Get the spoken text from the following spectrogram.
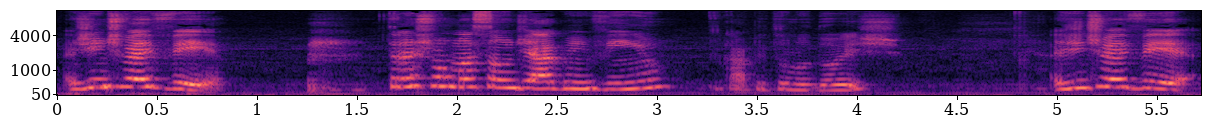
A gente vai ver transformação de água em vinho, capítulo 2. A gente vai ver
